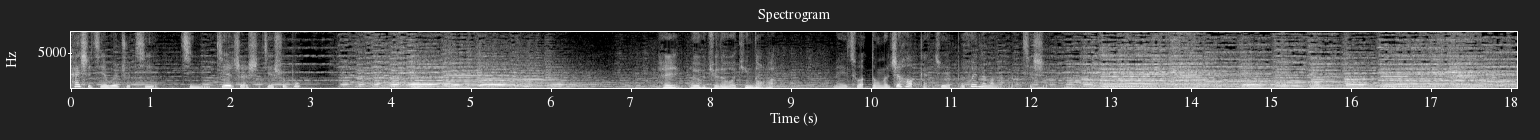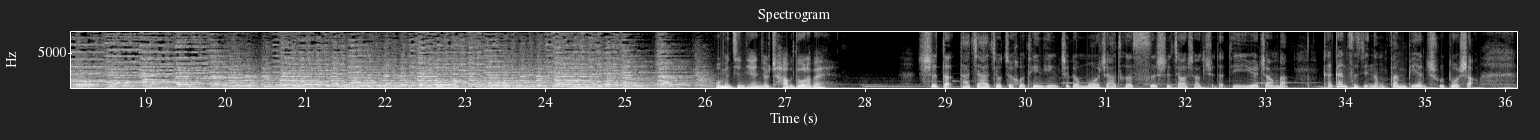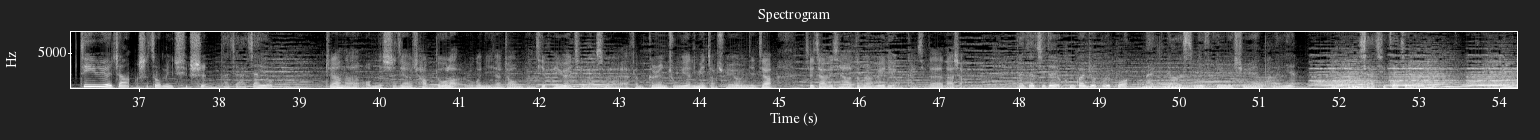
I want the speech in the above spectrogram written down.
开始结尾主题，紧接着是结束部。嘿，我又觉得我听懂了。没错，懂了之后感觉也不会那么难了。其实，我们今天就差不多了呗。是的，大家就最后听听这个莫扎特四十交响曲的第一乐章吧，看看自己能翻遍出多少。第一乐章是奏鸣曲式，大家加油！这样呢，我们的时间又差不多了。如果你想找我们本期配乐，请到喜马拉雅 FM 个人主页里面找纯友文添加，直接加微信号 d o m a Radio。感谢大家打赏，大家记得有空关注我的微博 Mike Neil Smith 音乐学院庞燕。我们下期再见。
